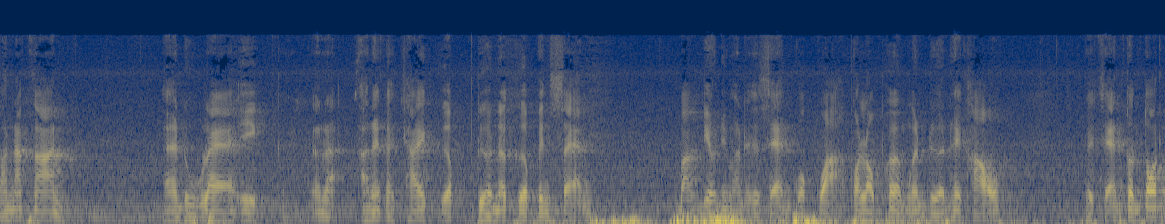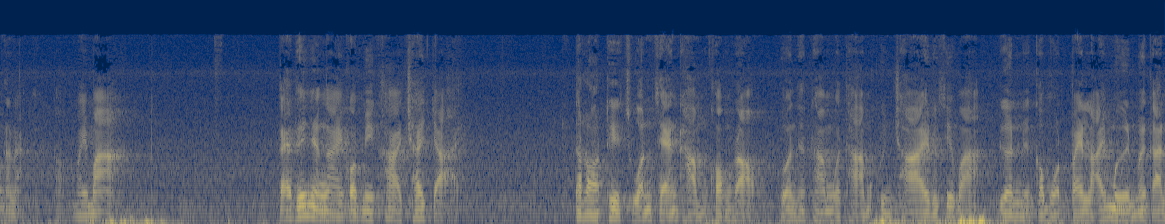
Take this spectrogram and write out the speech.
พนักงานดูแลอีก นั่นแหะอันนี้ก็ใช้เกือบเดือนละเกือบเป็นแสน บางเดียวนี่มันอาจจะแสนกว่ากว่าเพราะเราเพิ่มเงินเดือนให้เขาเป็นแสนต้นๆนั่นแหะไม่มาก แต่ถึงยังไงก็มีค่าใช้จ่าย ตลอดที่สวนแสงธรรมของเรา สวนแสงธรรมก็ถามคุณชายดูสิว่า เดือนหนึ่งก็หมดไปหลายหมื่นเหมือนกัน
